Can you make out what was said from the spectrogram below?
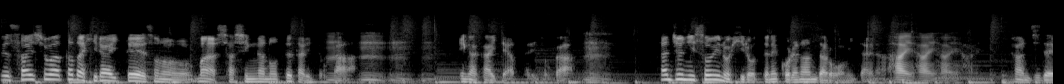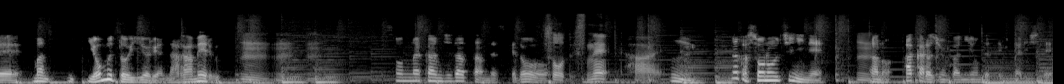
で、最初はただ開いて、その、まあ、写真が載ってたりとか、うんうんうんうん、絵が描いてあったりとか、うん、単純にそういうのを拾ってね、これなんだろうみたいな。はいはいはいはい。感じで、まあ、読むというよりは眺める。うんうんうん。そんな感じだったんですけど。そうですね。はい。うん。なんかそのうちにね、うん、あの、あから順番に読んでってみたりして。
